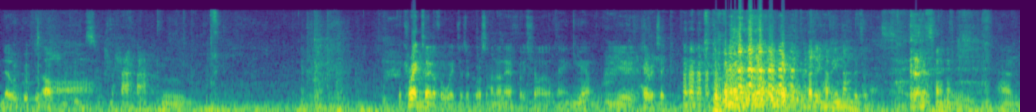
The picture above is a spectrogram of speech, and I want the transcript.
No. Oh. Mm. The correct title for which is, of course, An Unearthly Child. Thank you. You heretic. that didn't have any numbers in it. um,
